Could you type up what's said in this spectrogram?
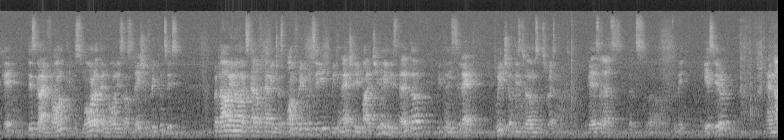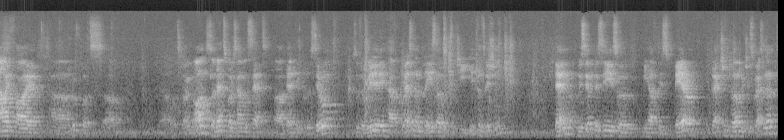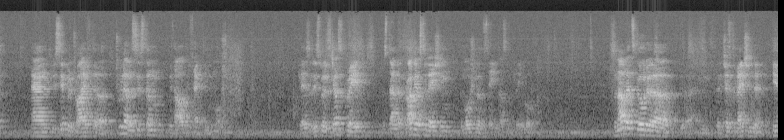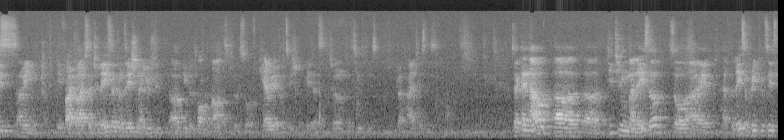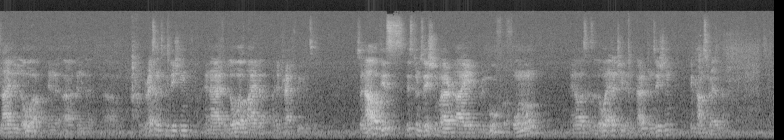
okay, this guy in front is smaller than all these oscillation frequencies. But now, you know, instead of having just one frequency, we can actually, by tuning this delta, we can select which of these terms is resonant. Okay, so that's, that's uh, the way it is here. And now if I uh, look what's, uh, uh, what's going on, so let's, for example, set uh, delta equal to zero. So to really have a resonant laser with the GE transition. Then we simply see, so we have this bare interaction term, which is resonant, and we simply drive the two-level system without affecting the motion. Okay, so this will just create the standard Rabi oscillation, the motional state doesn't play a role. So now let's go to the, the just to mention that this, I mean, if I drive such a laser transition, I usually, uh, people talk about the sort of carrier transition, okay, that's the term that's used in this graphite business. So I can now uh, uh, detune my laser, so I have the laser frequency slightly lower than, uh, than the, um, the, resonance condition, and I have lower by the, by the trap frequency. So now this, this transition where I remove a phonon, and know, as a lower energy than direct transition, becomes resonant.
